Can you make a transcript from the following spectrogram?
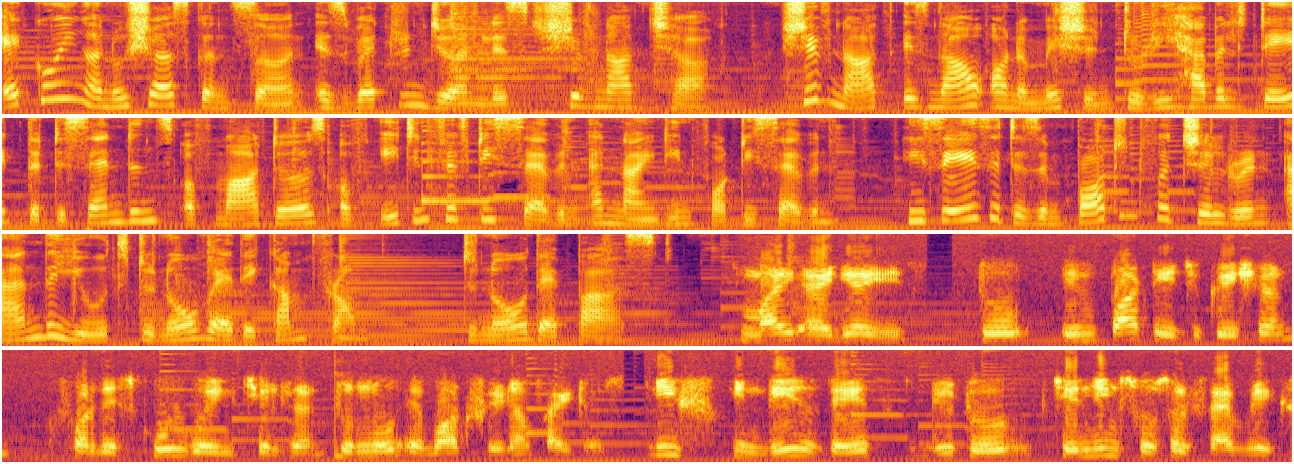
Echoing Anusha's concern is veteran journalist Shivnath Jha. Shivnath is now on a mission to rehabilitate the descendants of martyrs of 1857 and 1947. He says it is important for children and the youth to know where they come from, to know their past. My idea is to impart education for the school going children to know about freedom fighters. If in these days, due to changing social fabrics,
